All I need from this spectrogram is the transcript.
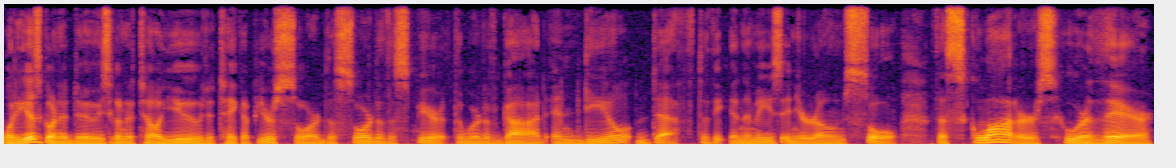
What he is going to do, he's going to tell you to take up your sword, the sword of the Spirit, the Word of God, and deal death to the enemies in your own soul, the squatters who are there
